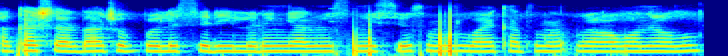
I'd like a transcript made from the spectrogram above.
Arkadaşlar daha çok böyle serilerin gelmesini istiyorsanız like atın ve abone olun.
